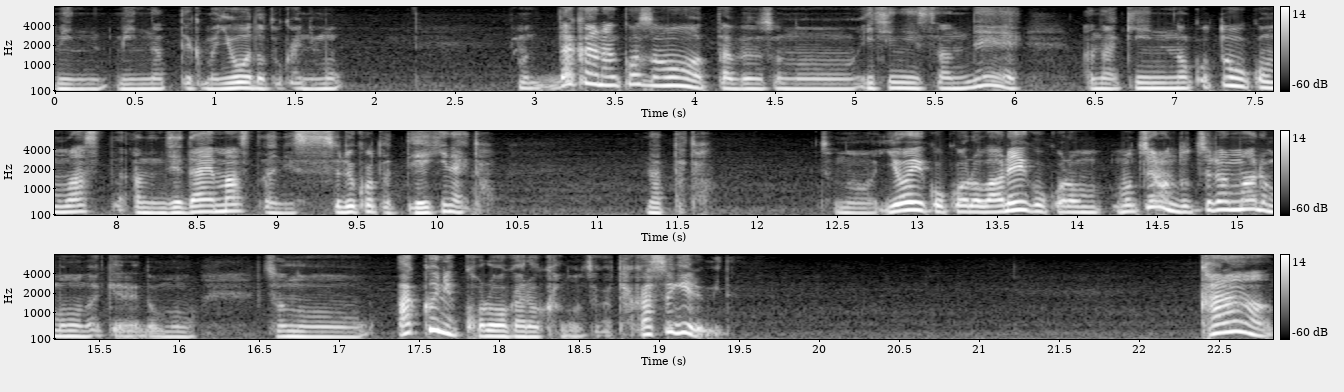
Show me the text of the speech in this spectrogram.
みんみんなっていうか、まあ、ヨーダとかにも。だからこそ多分その123でアナキンのことをこうマスターあのジェダイマスターにすることはできないとなったと。その良い心悪い心もちろんどちらもあるものだけれどもその悪に転がる可能性が高すぎるみたいな。から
